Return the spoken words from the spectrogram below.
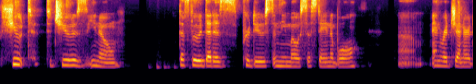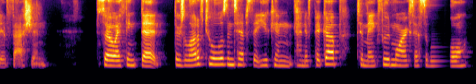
shoot to choose, you know, the food that is produced in the most sustainable um, and regenerative fashion. So I think that there's a lot of tools and tips that you can kind of pick up to make food more accessible.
